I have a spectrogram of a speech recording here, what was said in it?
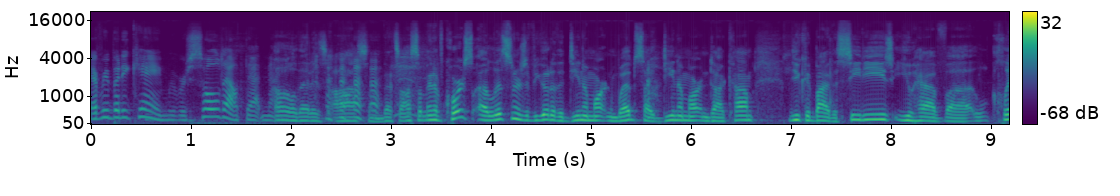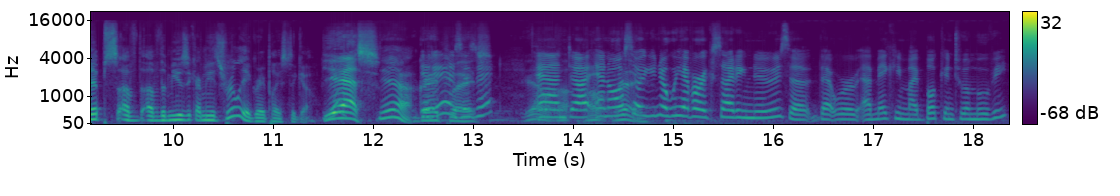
everybody came. We were sold out that night. Oh, that is awesome. That's awesome. And of course, uh, listeners, if you go to the Deana Martin website, deanamartin.com, you could buy the CDs. You have uh, clips of, of the music. I mean, it's really a great place to go. Yes. Yeah. Great it is, place. is it? Yeah, and uh, uh, oh, and also, yeah. you know, we have our exciting news uh, that we're uh, making my book into a movie.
